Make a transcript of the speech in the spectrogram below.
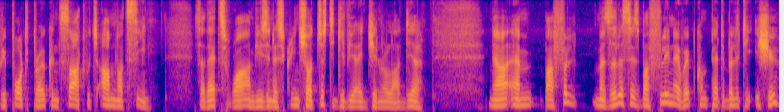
report broken site, which I'm not seeing. So that's why I'm using a screenshot just to give you a general idea. Now, um, by fill, Mozilla says by filling a web compatibility issue,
